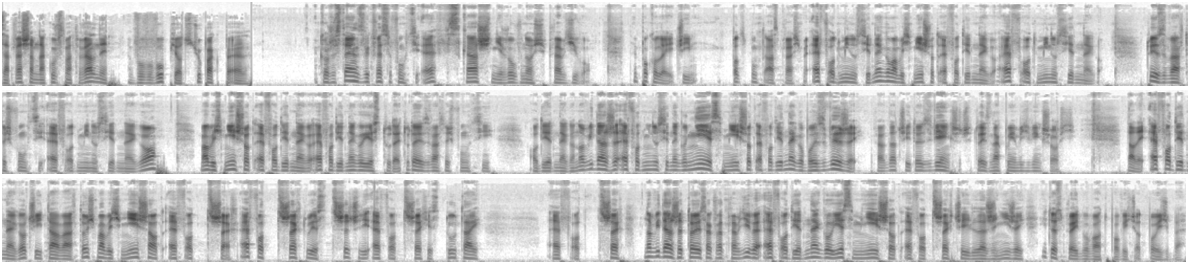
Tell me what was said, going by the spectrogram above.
Zapraszam na kurs maturalny www.piotrciupak.pl Korzystając z wykresu funkcji f, wskaż nierówność prawdziwą. No po kolei, czyli podpunkt A sprawdźmy. f od minus 1 ma być mniejsze od f od 1. f od minus 1. Tu jest wartość funkcji f od minus 1. Ma być mniejsze od f od 1. f od 1 jest tutaj. Tutaj jest wartość funkcji od 1. No widać, że f od minus 1 nie jest mniejsze od f od 1, bo jest wyżej, prawda? Czyli to jest większe, czyli tutaj znak powinien być większości. Dalej, f od 1, czyli ta wartość ma być mniejsza od f od 3. f od 3 tu jest 3, czyli f od 3 jest tutaj, f od 3. No widać, że to jest akurat prawdziwe. f od 1 jest mniejsze od f od 3, czyli leży niżej i to jest prawidłowa odpowiedź, odpowiedź B.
